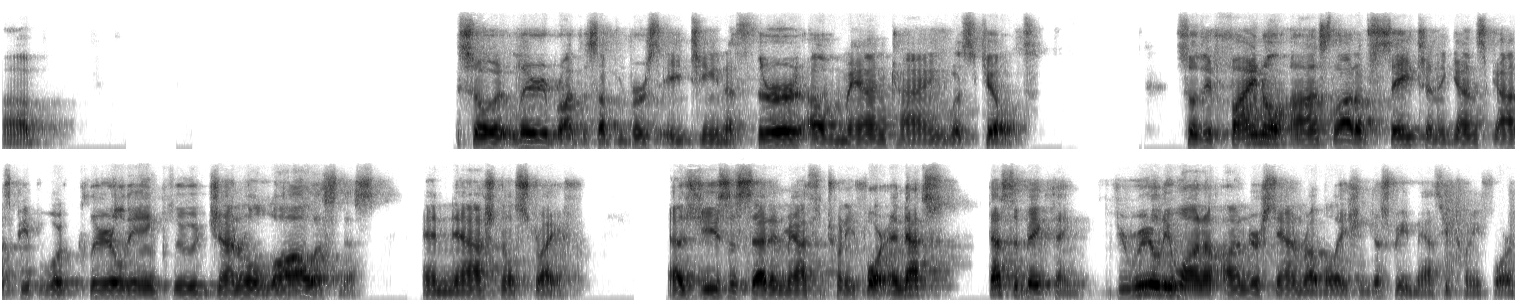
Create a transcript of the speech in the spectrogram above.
Uh, so Larry brought this up in verse 18 a third of mankind was killed. So the final onslaught of Satan against God's people will clearly include general lawlessness and national strife, as Jesus said in Matthew 24. And that's that's the big thing. If you really want to understand Revelation, just read Matthew 24.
